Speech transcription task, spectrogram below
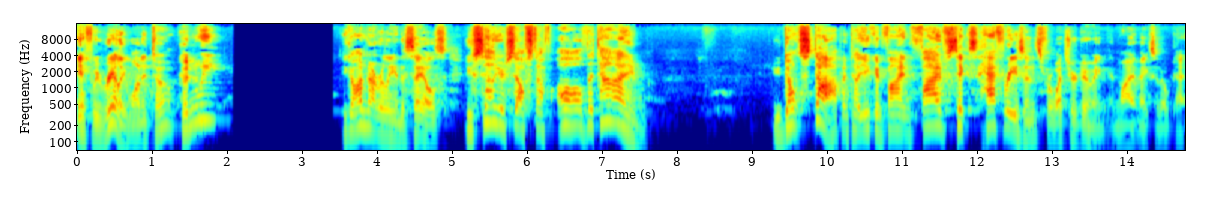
if we really wanted to, couldn't we? You go, I'm not really into sales. You sell yourself stuff all the time. You don't stop until you can find five, six half reasons for what you're doing and why it makes it okay.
